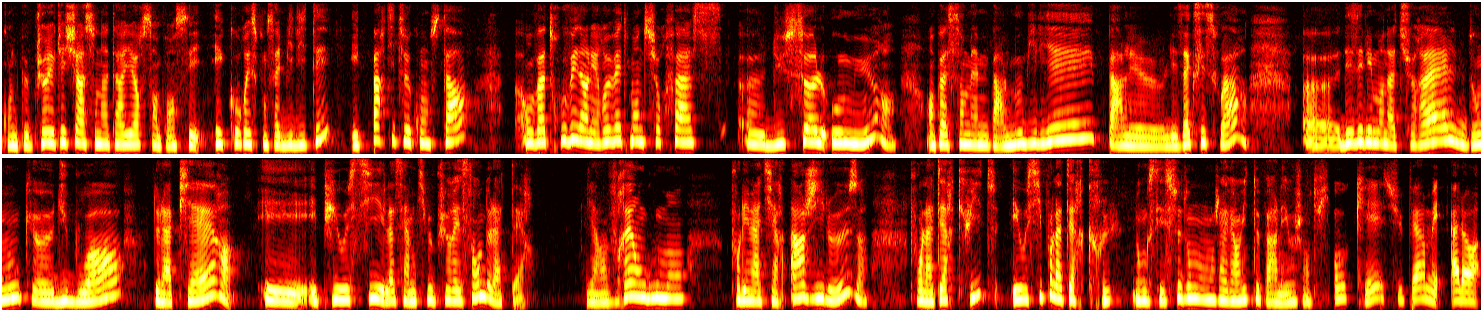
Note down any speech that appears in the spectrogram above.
Qu'on ne peut plus réfléchir à son intérieur sans penser éco-responsabilité. Et partie de ce constat, on va trouver dans les revêtements de surface euh, du sol au mur, en passant même par le mobilier, par les, accessoires, euh, des éléments naturels, donc euh, du bois, de la pierre, et, et puis aussi, et là c'est un petit peu plus récent, de la terre. Il y a un vrai engouement pour les matières argileuses, pour la terre cuite et aussi pour la terre crue. Donc c'est ce dont j'avais envie de te parler aujourd'hui. Ok, super. Mais alors,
